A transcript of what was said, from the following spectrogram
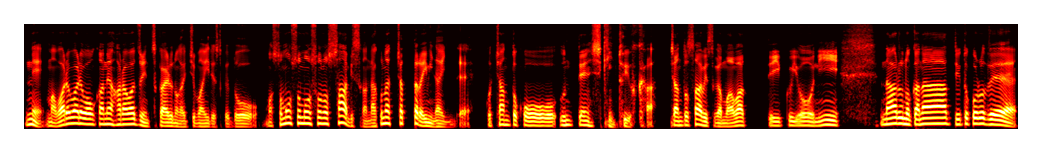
ね、まあ、我々はお金払わずに使えるのが一番いいですけど、まあ、そもそもそのサービスがなくなっちゃったら意味ないんで、こうちゃんとこう、運転資金というか、ちゃんとサービスが回っていくようになるのかなっていうところで、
